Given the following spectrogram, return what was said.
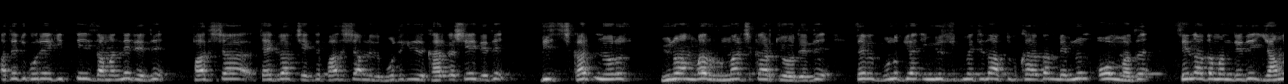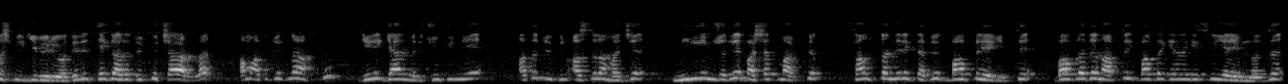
Atatürk oraya gittiği zaman ne dedi? Padişah telgraf çekti. Padişah dedi buradaki dedi kargaşayı dedi. Biz çıkartmıyoruz. Yunanlar Rumlar çıkartıyor dedi. Tabi bunu duyan İngiliz hükümeti ne yaptı? Bu karardan memnun olmadı. Senin adamın dedi yanlış bilgi veriyor dedi. Tekrar Atatürk'ü çağırdılar. Ama Atatürk ne yaptı? Geri gelmedi. Çünkü niye? Atatürk'ün asıl amacı milli mücadele başlatmaktı. Samsun'dan gitti Atatürk? Bafra'ya gitti. Bafra'da ne yaptı? Bafra genelgesini yayınladı.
